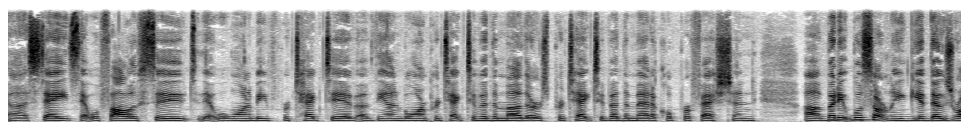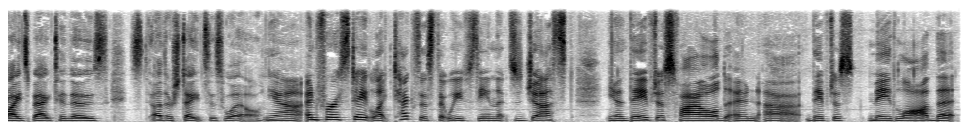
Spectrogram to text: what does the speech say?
uh, states that will follow suit, that will want to be protective of the unborn, protective of the mothers, protective of the medical profession. Uh, but it will certainly give those rights back to those other states as well. Yeah, and for a state like Texas that we've seen, that's just you know they've just filed and uh, they've just made law that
